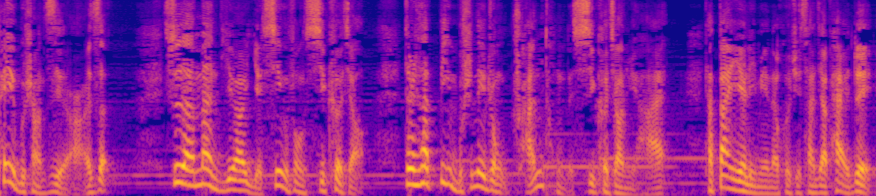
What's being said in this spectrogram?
配不上自己的儿子。虽然曼迪尔也信奉锡克教，但是她并不是那种传统的锡克教女孩。他半夜里面呢会去参加派对，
